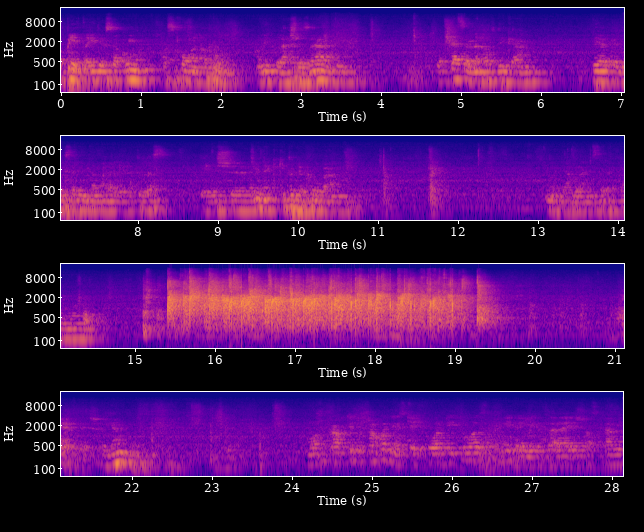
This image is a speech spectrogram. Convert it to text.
a béta időszakunk az holnap a Mikuláshoz zárul. December 6-án délkedni szerintem már elérhető lesz, és mindenki ki tudja próbálni. Nagyjából ennyi szerettem volna. Kérdés. Igen? Most praktikusan hogy néz ki egy fordító, az ide ír bele, és aztán mi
